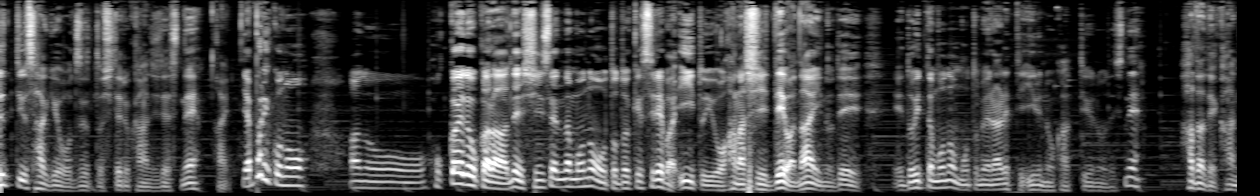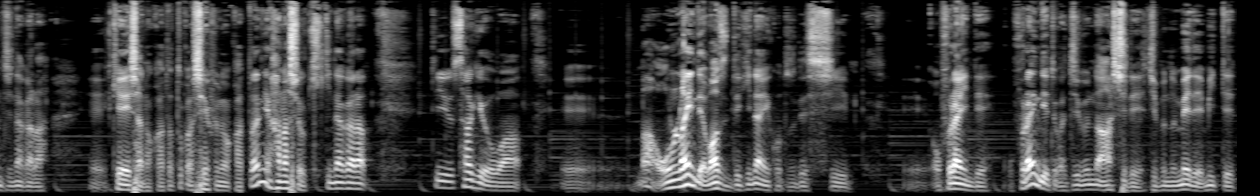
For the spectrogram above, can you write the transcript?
っていう作業をずっとしてる感じですね。はい。やっぱりこの、あのー北海道からね、新鮮なものをお届けすればいいというお話ではないので、えーどういったものを求められているのかっていうのをですね、肌で感じながら、えー経営者の方とかシェフの方に話を聞きながらっていう作業は、えーまあ、オンラインではまずできないことですし、えーオフラインで、オフラインでというか自分の足で、自分の目で見てっ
